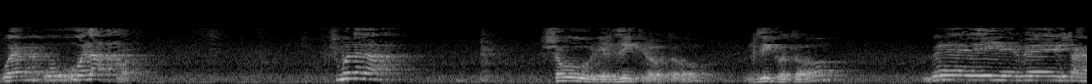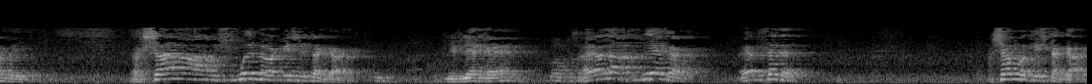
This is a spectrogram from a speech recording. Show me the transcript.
הוא, הוא, הוא הלך כבר. שמואל הלך. שאול החזיק לו אותו, החזיק אותו, והשתחווה איתו. עכשיו שמואל מבקש את הגג. לפני כן, היה הלך בלי הגג, היה בסדר. עכשיו הוא מבקש את הגג,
